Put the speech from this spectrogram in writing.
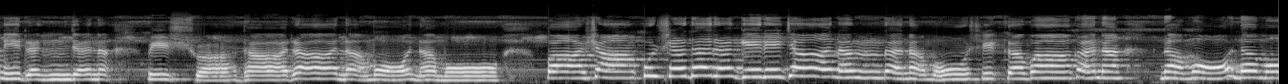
ನಿರಂಜನ ವಿಶ್ವಾಧಾರ ನಮೋ ನಮೋ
